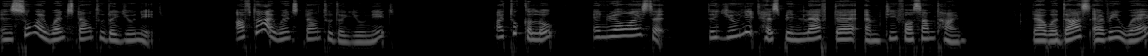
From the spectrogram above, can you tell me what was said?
And so I went down to the unit. After I went down to the unit, I took a look and realized that the unit has been left there empty for some time. There were dust everywhere,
